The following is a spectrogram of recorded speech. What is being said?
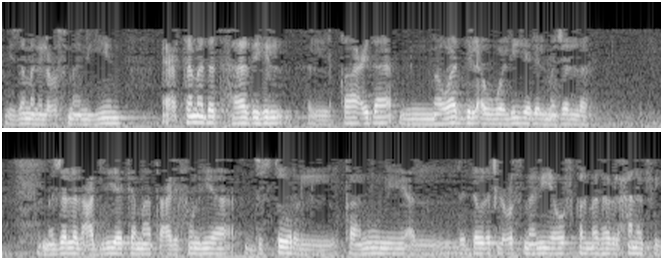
في زمن العثمانيين اعتمدت هذه القاعدة من المواد الأولية للمجلة. المجلة العدلية كما تعرفون هي الدستور القانوني للدولة العثمانية وفق المذهب الحنفي.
